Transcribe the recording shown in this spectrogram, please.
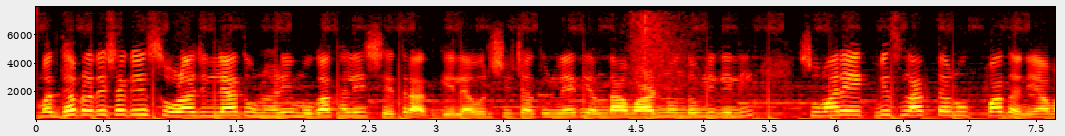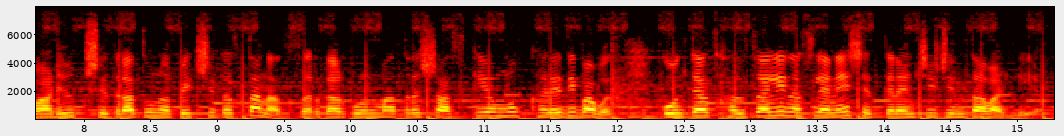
मध्य प्रदेशातील सोळा जिल्ह्यात उन्हाळी मुगाखाली क्षेत्रात गेल्या वर्षीच्या तुलनेत यंदा वाढ नोंदवली गेली. सुमारे एकवीस लाख टन उत्पादन या वाढीव क्षेत्रातून अपेक्षित असताना सरकारकडून मात्र शासकीय मूग खरेदीबाबत कोणत्याच हालचाली नसल्याने शेतकऱ्यांची चिंता वाढली आहे.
